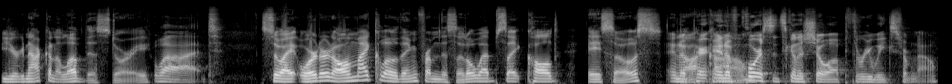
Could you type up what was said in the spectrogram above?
You're not gonna love this story. What? So I ordered all my clothing from this little website called ASOS. And, appar- and of course, it's going to show up three weeks from now.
